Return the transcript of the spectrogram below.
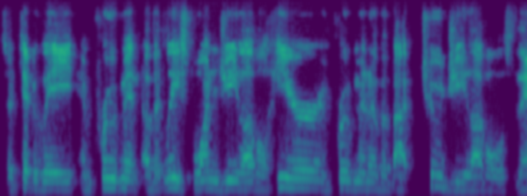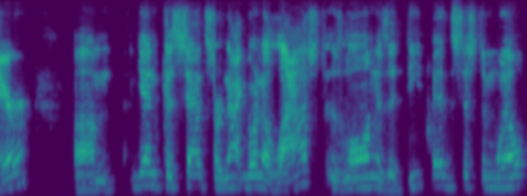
So typically improvement of at least one G level here, improvement of about two G levels there. Um, again, cassettes are not going to last as long as a deep bed system will,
